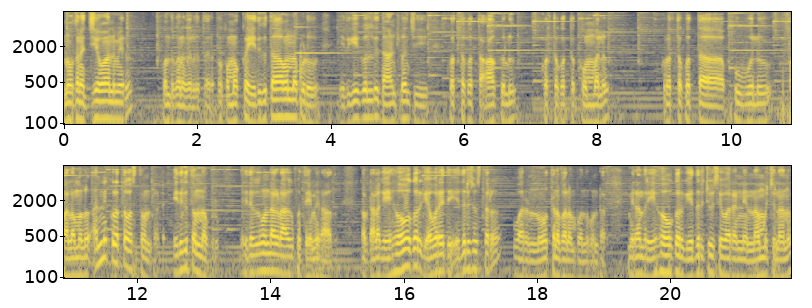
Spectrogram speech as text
నూతన జీవాన్ని మీరు పొందుకొనగలుగుతారు. ఒక మొక్క ఎదుగుతూ ఉన్నప్పుడు ఎదిగి కొలిది దాంట్లోంచి కొత్త కొత్త ఆకులు కొత్త కొత్త కొమ్మలు క్రొత్త కొత్త పువ్వులు ఫలములు అన్నీ క్రొత్త వస్తూ ఉంటాయి ఎదుగుతున్నప్పుడు. ఎదగకుండా అక్కడ ఆగిపోతే ఏమీ రాదు. కాబట్టి అలాగే ఏహో ఒకరికి ఎవరైతే ఎదురు చూస్తారో వారు నూతన బలం పొందుకుంటారు. మీరందరూ ఏహో ఒకరికి ఎదురు చూసేవారని నేను నమ్ముచున్నాను.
